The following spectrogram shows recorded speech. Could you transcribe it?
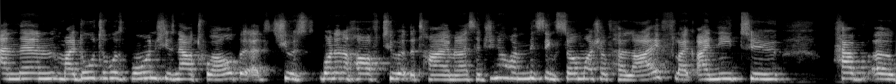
And then my daughter was born she's now 12 but she was one and a half two at the time and i said you know i'm missing so much of her life. Like i need to have a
